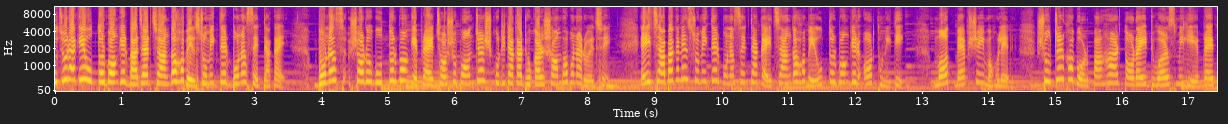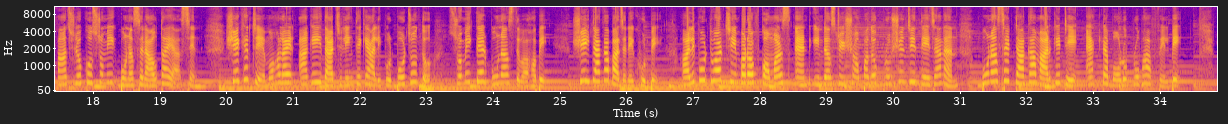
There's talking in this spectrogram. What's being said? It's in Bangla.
পুজোর আগে উত্তরবঙ্গের বাজার চাঙ্গা হবে শ্রমিকদের বোনাসের টাকায়। বোনাস স্বরূপ উত্তরবঙ্গে প্রায় ছশো পঞ্চাশ কোটি টাকা ঢোকার সম্ভাবনা রয়েছে। এই চা বাগানের শ্রমিকদের বোনাসের টাকায় চাঙ্গা হবে উত্তরবঙ্গের অর্থনীতি মত ব্যবসায়ী মহলের। সূত্রের খবর, পাহাড়, তরাই, ডুয়ার্স মিলিয়ে প্রায় পাঁচ লক্ষ শ্রমিক বোনাসের আওতায় আছেন সেক্ষেত্রে মহালয়ের আগেই দার্জিলিং থেকে আলিপুর পর্যন্ত শ্রমিকদের বোনাস দেওয়া হবে। সেই টাকা বাজারে ঘুরবে। Alipurduar chamber of commerce and ইন্ডাস্ট্রির সম্পাদক প্রসেনজিৎ দে জানান, বোনাসের টাকা মার্কেটে একটা বড় প্রভাব ফেলবে।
